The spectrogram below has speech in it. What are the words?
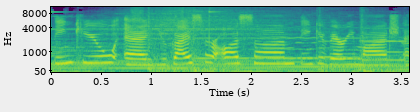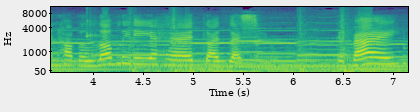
Thank you and you guys are awesome. Thank you very much and have a lovely day ahead. God bless you. Goodbye.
